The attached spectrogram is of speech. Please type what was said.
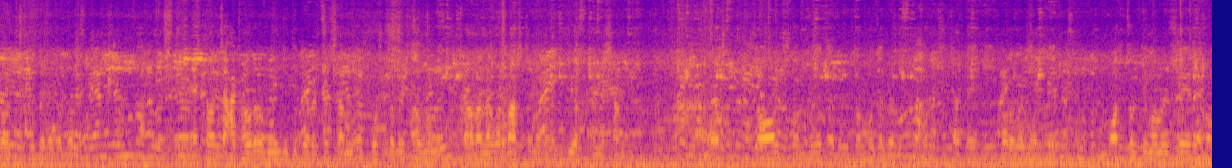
জল চক্র যেটাকে বলে। একটা হচ্ছে আখাউড়া বিএনজিটি ট্রাভেলসের সামনে, পোস্ট অফিস সরমনি রাধানগর বাস স্ট্যান্ড এবং ভিডিও স্কুলের সামনে। আমরা জল শরবত এবং তরমুজের ব্যবস্থা করেছি যাতে এই গরমের মধ্যে পথ মানুষের এবং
